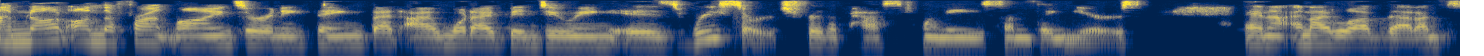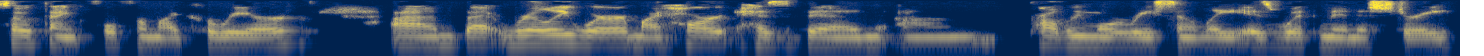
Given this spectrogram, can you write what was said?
I'm not on the front lines or anything, but I, what I've been doing is research for the past 20 something years. And, and I love that. I'm so thankful for my career. Um, but really where my heart has been, um, probably more recently is with ministry.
